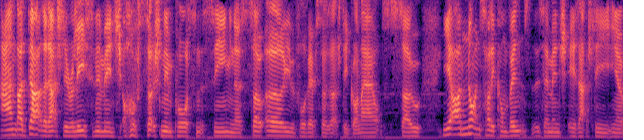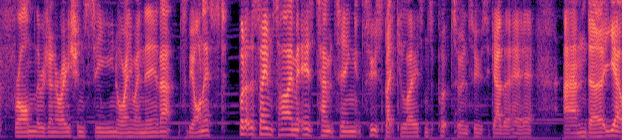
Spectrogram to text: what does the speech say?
And I doubt they'd actually release an image of such an important scene, you know, so early before the episode's actually gone out. So yeah, I'm not entirely convinced that this image is actually, you know, from the regeneration scene or anywhere near that, to be honest. But at the same time, it is tempting to speculate and to put two and two together here and uh, yeah,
